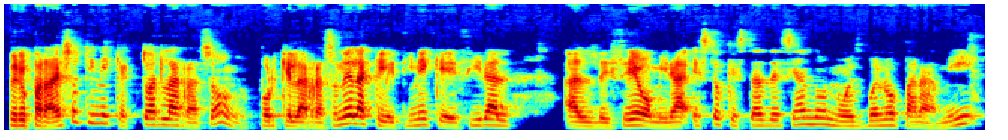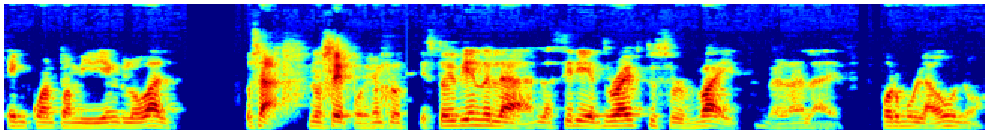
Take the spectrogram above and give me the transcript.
Pero para eso tiene que actuar la razón, porque la razón es la que le tiene que decir al, al deseo, mira, esto que estás deseando no es bueno para mí en cuanto a mi bien global. O sea, no sé, por ejemplo, estoy viendo la, la serie Drive to Survive, ¿verdad? La de Fórmula 1,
